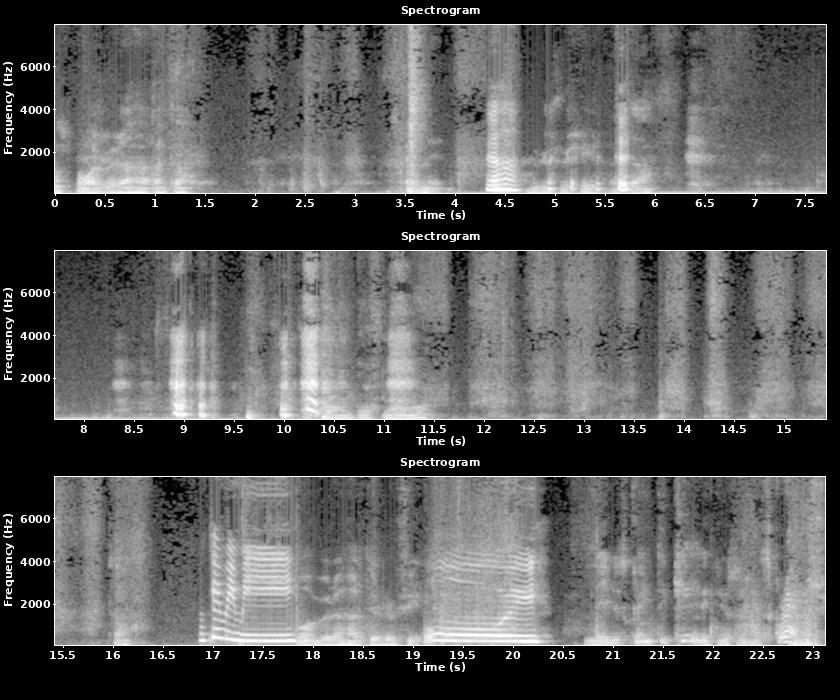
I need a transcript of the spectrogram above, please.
Så sparar vi det här. Vänta. Nej, Ja. Du är för sen. Vänta. Ska inte sno. Så, Okej Mimi. har vi det här till refill. Oj. Nej, du ska inte kill it, you should scratch.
